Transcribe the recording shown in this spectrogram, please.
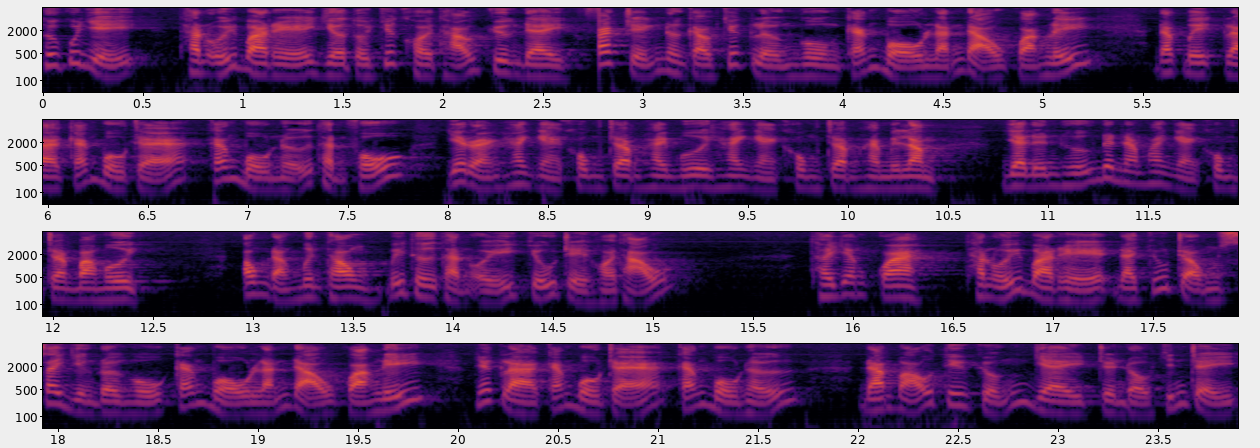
Thưa quý vị, Thành ủy Bà Rịa vừa tổ chức hội thảo chuyên đề phát triển nâng cao chất lượng nguồn cán bộ lãnh đạo quản lý, đặc biệt là cán bộ trẻ, cán bộ nữ thành phố giai đoạn 2020-2025 và định hướng đến năm 2030. Ông Đặng Minh Thông, Bí thư Thành ủy chủ trì hội thảo. Thời gian qua, Thành ủy Bà Rịa đã chú trọng xây dựng đội ngũ cán bộ lãnh đạo quản lý, nhất là cán bộ trẻ, cán bộ nữ, đảm bảo tiêu chuẩn về trình độ chính trị,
